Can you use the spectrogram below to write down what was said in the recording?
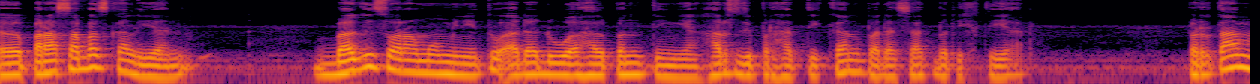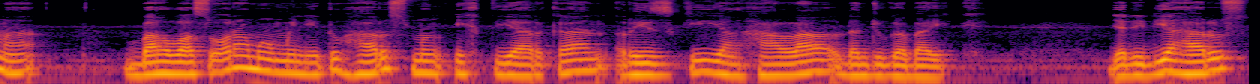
E, para sahabat sekalian, bagi seorang mukmin itu ada dua hal penting yang harus diperhatikan pada saat berikhtiar. Pertama, bahwa seorang mukmin itu harus mengikhtiarkan rizki yang halal dan juga baik. Jadi dia harus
